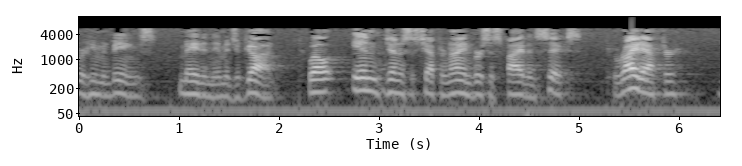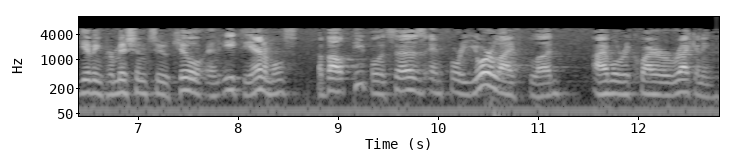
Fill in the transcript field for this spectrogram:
we're human beings made in the image of God. Well, in Genesis chapter 9, verses 5 and 6, right after giving permission to kill and eat the animals, about people it says, And for your lifeblood I will require a reckoning.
